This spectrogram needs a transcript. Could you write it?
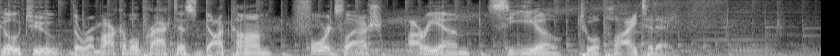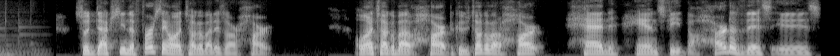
go to theremarkablepractice.com forward slash REM CEO to apply today. So, Daxine, the first thing I want to talk about is our heart. I want to talk about heart because we talk about heart, head, hands, feet. The heart of this is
